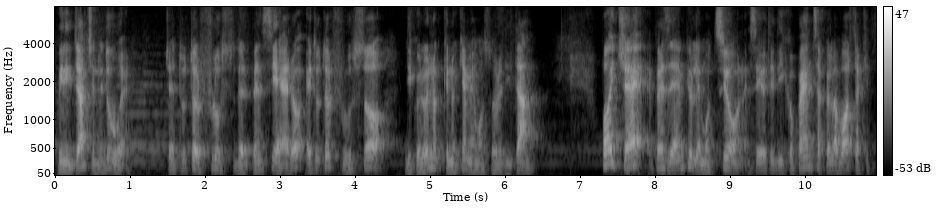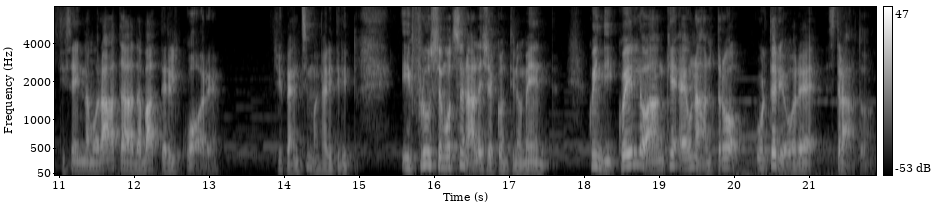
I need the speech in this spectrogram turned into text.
Quindi già ce n'è due. C'è tutto il flusso del pensiero e tutto il flusso di quello che noi chiamiamo solidità. Poi c'è per esempio l'emozione, se io ti dico pensa a quella volta che ti sei innamorata da battere il cuore, ci pensi magari ti. Il flusso emozionale c'è continuamente, quindi quello anche è un altro ulteriore strato,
